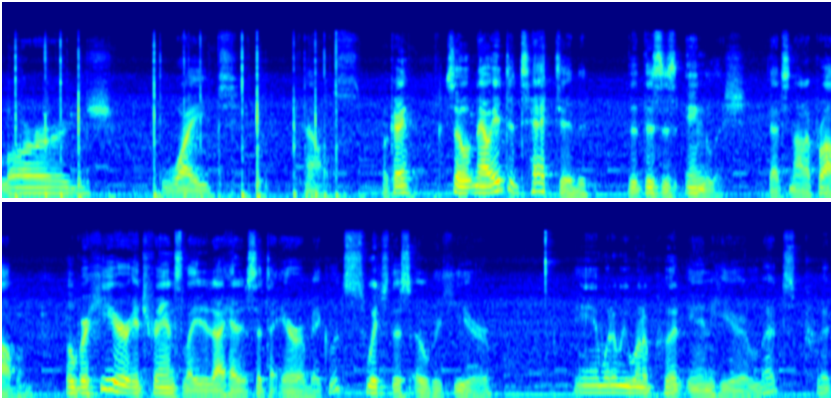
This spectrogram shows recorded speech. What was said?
large white house. Okay so now it detected that this is English. That's not a problem. Over here it translated I had it set to Arabic. Let's switch this over here. And what do we want to put in here? Let's put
